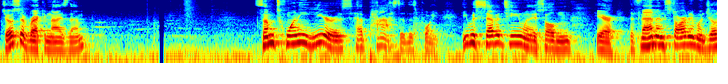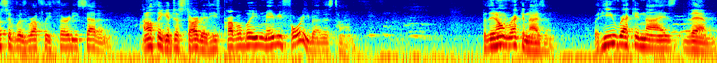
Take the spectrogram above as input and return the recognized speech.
Joseph recognized them. Some 20 years have passed at this point. He was 17 when they sold him here. The famine started when Joseph was roughly 37. I don't think it just started. He's probably maybe 40 by this time. But they don't recognize him. But he recognized them.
